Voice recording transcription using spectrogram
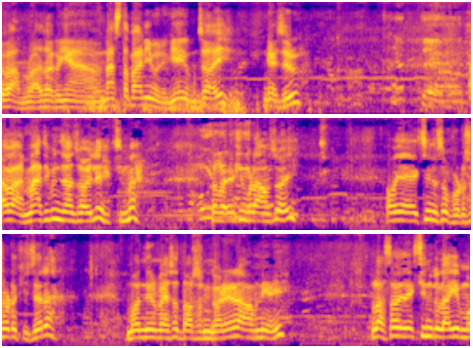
हो हाम्रो आजको यहाँ नास्ता पानी भनेको यहीँ हुन्छ है गाइजहरू अब हामी माथि पनि जान्छौँ अहिले एकछिनमा। तपाईँहरू एकछिनबाट आउँछु है। अब यहाँ एकछिन यसो फोटोसोटो खिचेर मन्दिरमा यसो दर्शन गरेर आउने है। ल सबै एकछिनको लागि म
